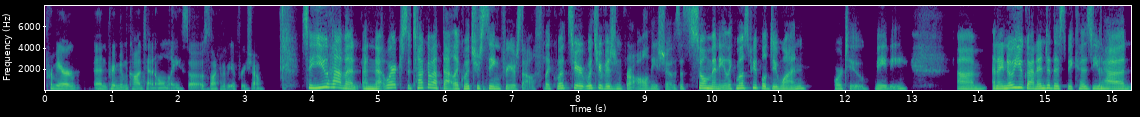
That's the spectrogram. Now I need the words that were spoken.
premiere and premium content only. So it's not going to be a free show. So you have a, a network. So talk about that. Like what you're seeing for yourself. Like what's your what's your vision for all these shows? It's so many. Like most people do one or two, maybe. Um, and I know you got into this because you had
